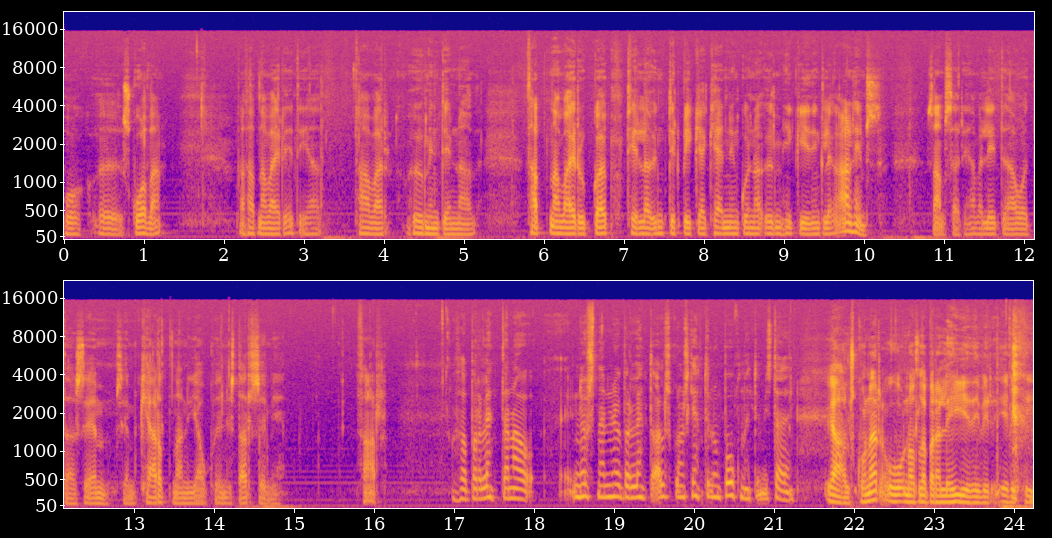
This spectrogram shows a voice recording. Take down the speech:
og uh, skoða að þarna væri því að það var hugmyndin að þarna væru gögn til að undirbyggja kenninguna um higgiðinglega alheims samsæri. Það var litið á þetta sem, sem kjarnan í ákveðinni starfsemi þar. Og þá bara lendan á njósnarinn hefur bara lendt á alls konar skemmtilegum bókmyndum í staðin. Já, alls konar og náttúrulega bara leiðið yfir, yfir því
